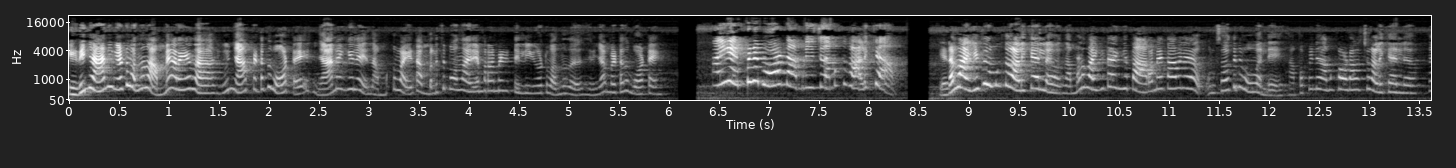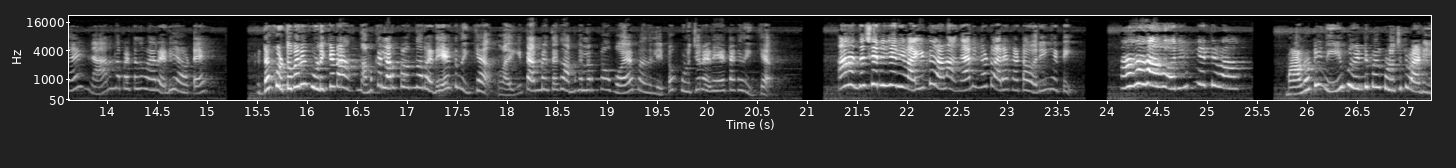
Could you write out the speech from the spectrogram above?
എടി ഞാൻ ഇങ്ങോട്ട് വന്നത് അമ്മ അറിയാതാ ഞാൻ പെട്ടെന്ന് പോട്ടെ. ഞാനെങ്കിലേ നമുക്ക് വൈകിട്ട് അമ്പലത്തിൽ പോകുന്ന കാര്യം പറയാൻ വേണ്ടിയിട്ടില്ല ഇങ്ങോട്ട് വന്നത്. ഞാൻ പെട്ടെന്ന് പോട്ടെ. എടാ വൈകിട്ട് നമുക്ക് കളിക്കാമല്ലോ നമ്മൾ വൈകിട്ട് കഴിഞ്ഞ് പാറമേക്കാവിലെ ഉത്സവത്തിന് പോവല്ലേ? അപ്പൊ പിന്നെ നമുക്ക് അവിടെ വെച്ച് കളിക്കാമല്ലോ ഏ ഞാൻ എന്നാ പെട്ടെന്ന് റെഡി ആവട്ടെ. ഇട്ടാ കുട്ടുമനെ കുളിക്കടാ. നമുക്ക് എല്ലാവർക്കും ഒന്ന് റെഡി ആയിട്ട് നിൽക്കാം വൈകിട്ട് ആകുമ്പോഴത്തേക്ക് നമുക്ക് എല്ലാവർക്കും പോയാൽ മതില്ലേ ഇപ്പൊ കുളിച്ച് റെഡി ആയിട്ടൊക്കെ നിൽക്കാം ആ എന്നാ ശരി ശരി. വൈകിട്ട് കാണാം. ഞാൻ ഇങ്ങോട്ട് വരാം കേട്ടോ. ഒരുങ്ങി കിട്ടി. മാളോട്ടി നീ വീട്ടിൽ പോയി കുളിച്ചിട്ട് വാടി.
